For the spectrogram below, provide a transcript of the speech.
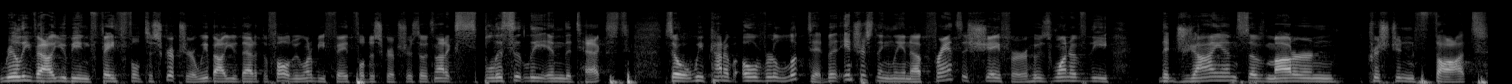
really value being faithful to Scripture. We value that at the fold. We want to be faithful to Scripture. So it's not explicitly in the text. So we've kind of overlooked it. But interestingly enough, Francis Schaeffer, who's one of the, the giants of modern Christian thought,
